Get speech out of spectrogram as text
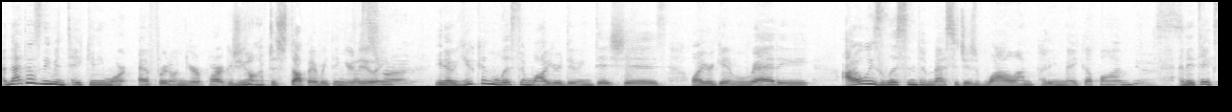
And that doesn't even take any more effort on your part because you don't have to stop everything you're That's doing. right. You know, you can listen while you're doing dishes, while you're getting ready. I always listen to messages while I'm putting makeup on. Yes. And it takes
